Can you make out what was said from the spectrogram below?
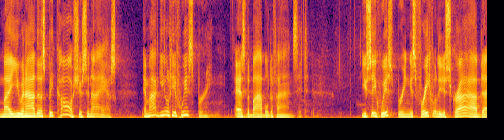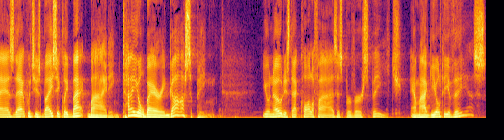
May you and I thus be cautious and ask, Am I guilty of whispering, as the Bible defines it? You see, whispering is frequently described as that which is basically backbiting, tale bearing, gossiping. You'll notice that qualifies as perverse speech. Am I guilty of this?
